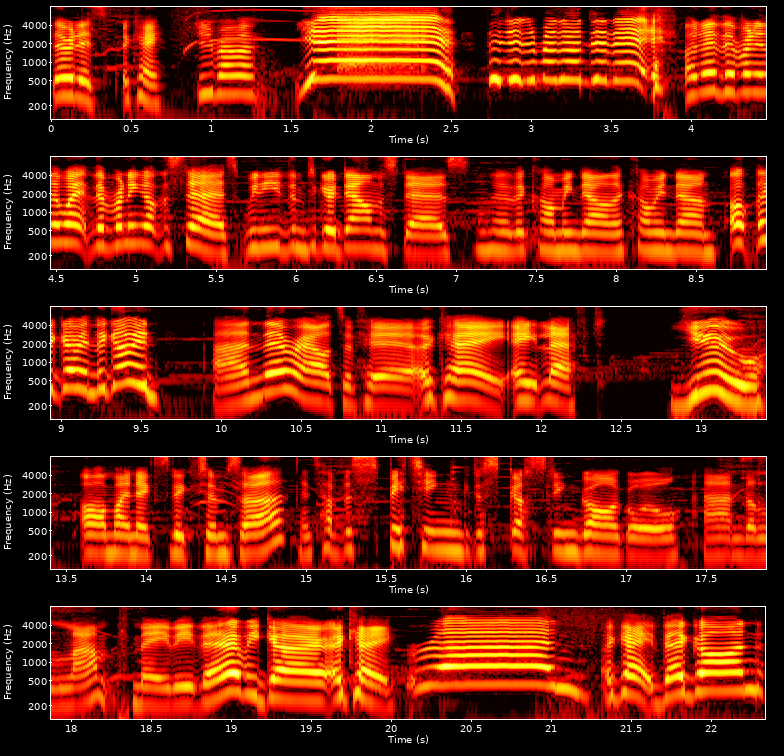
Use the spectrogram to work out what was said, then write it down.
There it is. Okay. Gingerbread man. Yeah! The gingerbread man did it! Oh, no, they're running away. They're running up the stairs. We need them to go down the stairs. Oh, no, they're coming down. They're coming down. Oh, they're going. They're going. And they're out of here. Okay, eight left. You are my next victim, sir. Let's have the spitting, disgusting gargoyle. And the lamp, maybe. There we go. Okay. Okay, they're gone.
